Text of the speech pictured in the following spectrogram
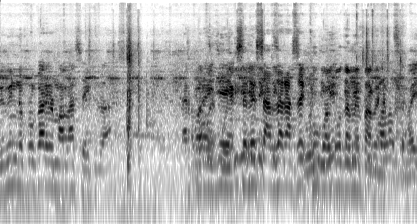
বিভিন্ন প্রকারের মাল আছে এগুলো। তারপরে এই যে এক্সেলের চার্জার আছে খুব অল্প দামে পাবেন। ভাই।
